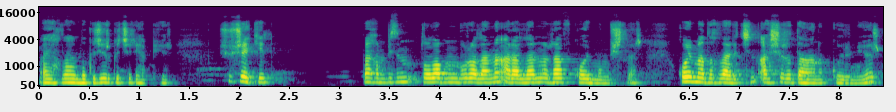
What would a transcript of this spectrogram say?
ayaklarımı gıcır gıcır yapıyor. Şu şekil Bakın bizim dolabın buralarına aralarına raf koymamışlar. Koymadıkları için aşırı dağınık görünüyor.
